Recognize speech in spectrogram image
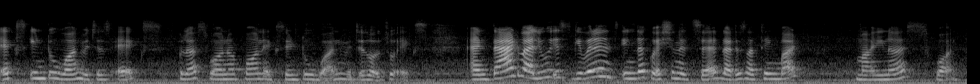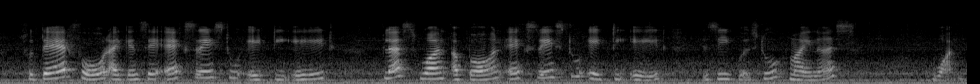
X into 1 which is x plus 1 upon x into 1 which is also x. And that value is given in the question itself. That is nothing but minus 1 so therefore I can say x raised to 88 plus 1 upon x raised to 88 is equals to minus 1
